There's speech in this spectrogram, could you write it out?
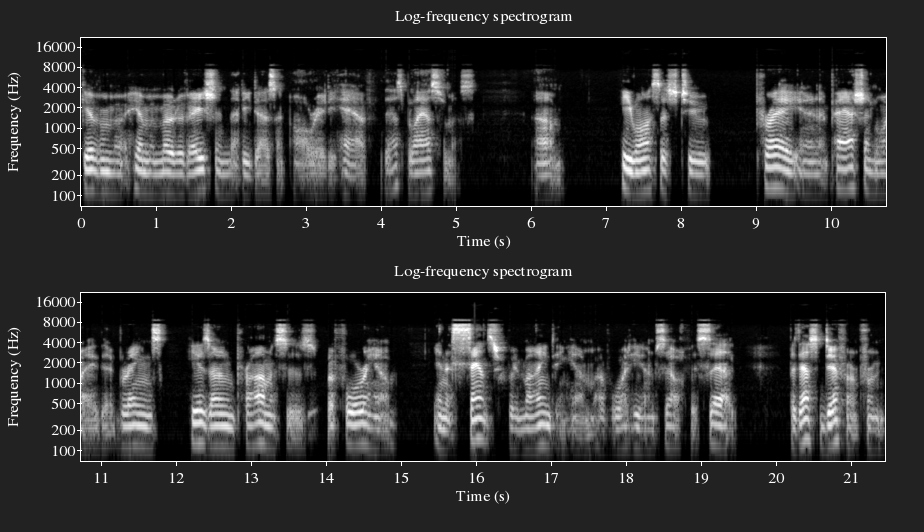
give him, him a motivation that he doesn't already have. That's blasphemous. Um, he wants us to pray in an impassioned way that brings his own promises before him, in a sense, reminding him of what he himself has said. But that's different from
